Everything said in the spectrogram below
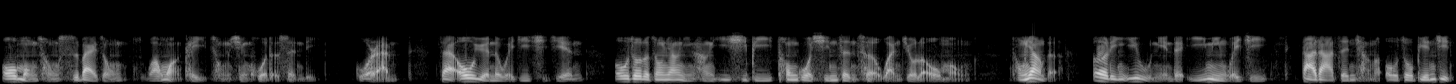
欧盟从失败中往往可以重新获得胜利。果然，在欧元的危机期间，欧洲的中央银行 ECB 通过新政策挽救了欧盟。同样的，二零一五年的移民危机大大增强了欧洲边境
